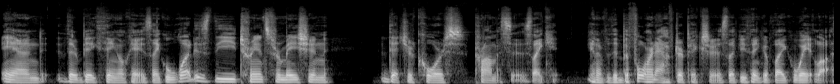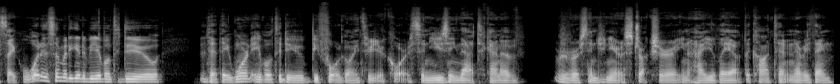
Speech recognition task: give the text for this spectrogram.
and their big thing, okay, is like, what is the transformation that your course promises? Like, you know, the before and after pictures. Like, you think of like weight loss. Like, what is somebody going to be able to do that they weren't able to do before going through your course? And using that to kind of reverse engineer a structure, you know, how you lay out the content and everything.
